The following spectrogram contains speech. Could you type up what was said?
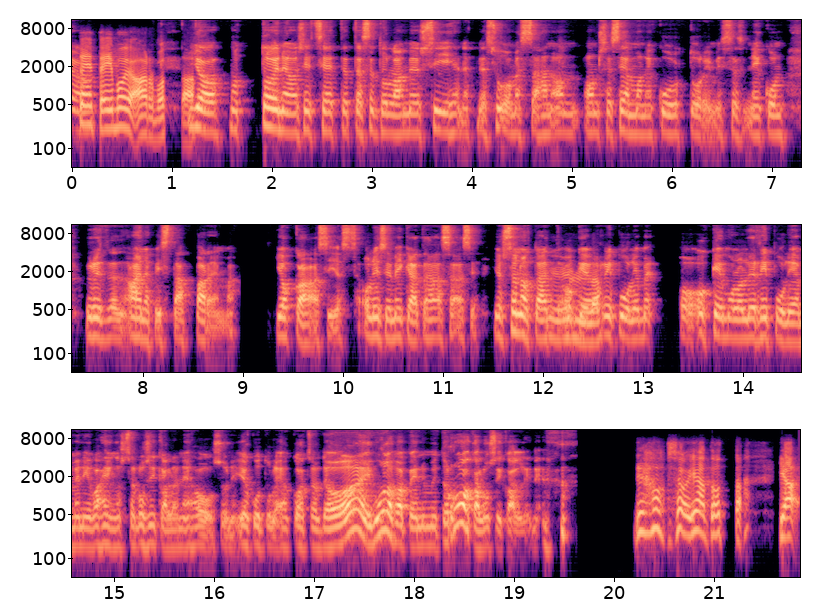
Joo. että ei voi arvottaa. Joo, mutta toinen on sitten se, että tässä tullaan myös siihen, että me Suomessahan on, on se semmoinen kulttuuri, missä niin kun yritetään aina pistää paremmin joka asiassa, oli se mikä tahansa asia. Jos sanotaan, että okei, okay, ripuli, okei, mulla oli ripuli ja meni vahingossa lusikallinen housu, niin joku tulee kohta että ei, mulla mennyt, mutta ruokalusikallinen. Joo, se on ihan totta. Ja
